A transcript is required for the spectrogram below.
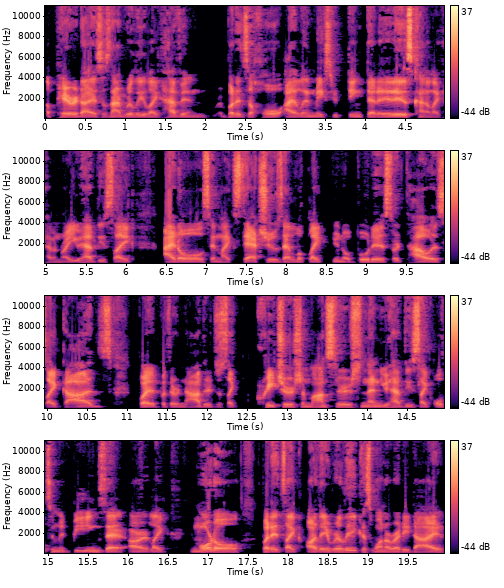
a paradise is not really like heaven, but it's a whole island makes you think that it is kind of like heaven, right? You have these like idols and like statues that look like you know Buddhist or Taoist like gods, but but they're not. They're just like creatures and monsters. And then you have these like ultimate beings that are like immortal, but it's like, are they really? Because one already died.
